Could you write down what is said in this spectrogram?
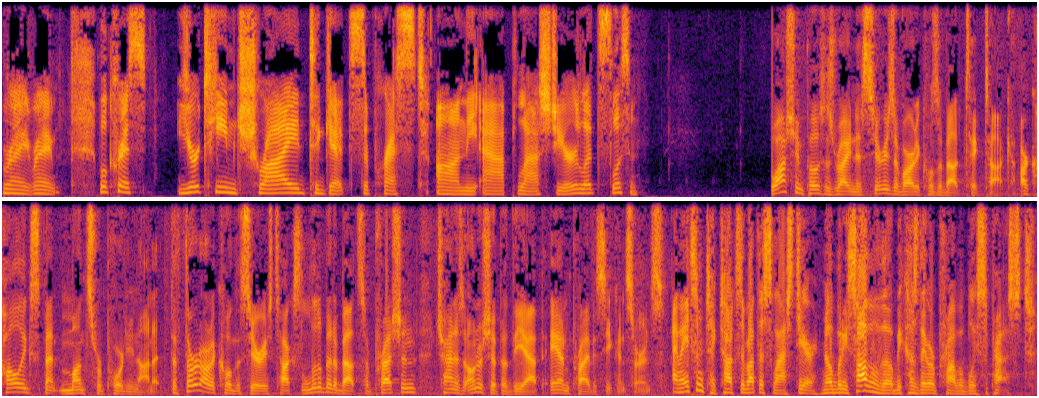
Right, right. Well, Chris, your team tried to get suppressed on the app last year. Let's listen. Washington Post is writing a series of articles about TikTok. Our colleagues spent months reporting on it. The third article in the series talks a little bit about suppression, China's ownership of the app, and privacy concerns. I made some TikToks about this last year. Nobody saw them, though, because they were probably suppressed.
